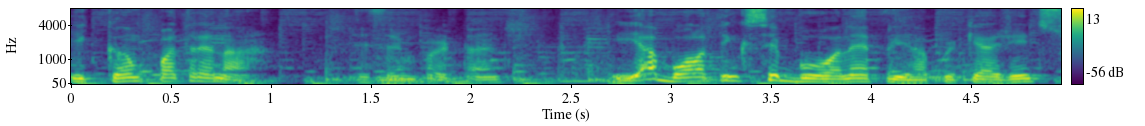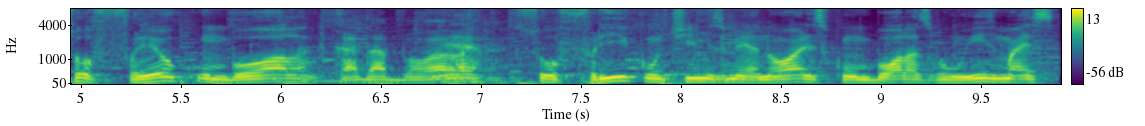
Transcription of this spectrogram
e campo para treinar. Isso é importante. E a bola tem que ser boa, né, Pirra? Porque a gente sofreu com bola. Cada bola. né? Sofri com times menores, com bolas ruins, mas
